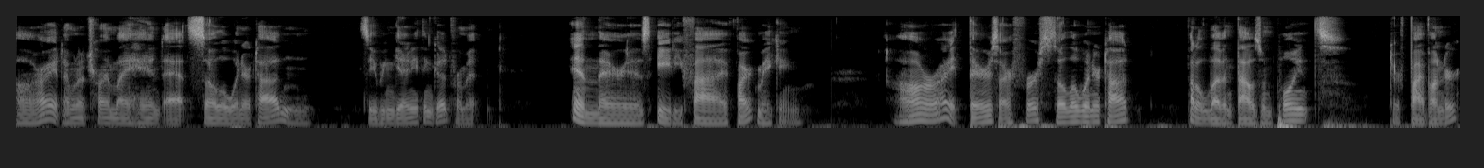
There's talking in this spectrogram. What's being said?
Alright, I'm going to try my hand at Solo Wintertodt and see if we can get anything good from it. And there is 85 fire making. Alright, there's our first Solo Wintertodt. About 11,000 points, or 500.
